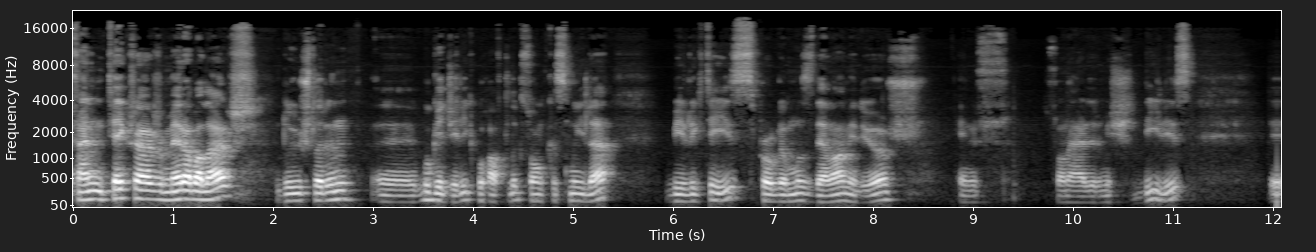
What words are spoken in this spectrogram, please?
Efendim tekrar merhabalar. Duyuşların e, bu gecelik, bu haftalık son kısmıyla birlikteyiz. Programımız devam ediyor. Henüz sona erdirmiş değiliz. E,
